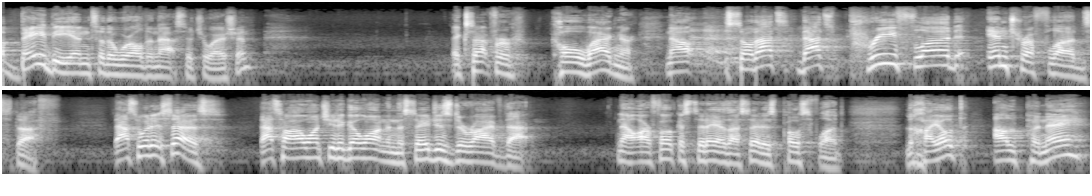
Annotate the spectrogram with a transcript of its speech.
a baby into the world in that situation? Except for Cole Wagner. Now, so that's, that's pre flood, intra flood stuff. That's what it says. That's how I want you to go on, and the sages derived that. Now, our focus today, as I said, is post flood. L'chayot al paneh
